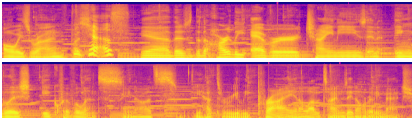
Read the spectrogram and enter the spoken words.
always rhyme. But Yes. yeah, there's the, the hardly ever Chinese and English equivalents. You know, it's you have to really pry, and a lot of times they don't really match.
